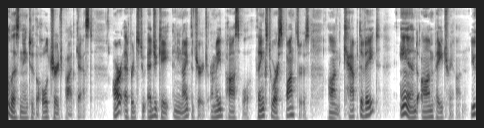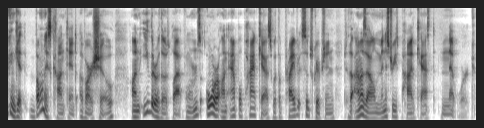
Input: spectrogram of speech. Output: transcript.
listening to the Whole Church Podcast. Our efforts to educate and unite the church are made possible thanks to our sponsors on Captivate and on Patreon. You can get bonus content of our show on either of those platforms or on Apple Podcasts with a private subscription to the Anazao Ministries Podcast Network.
